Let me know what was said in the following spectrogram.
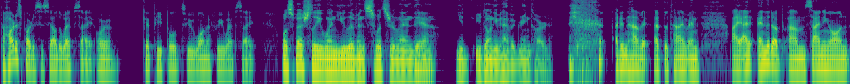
the hardest part is to sell the website or get people to want a free website. Well, especially when you live in Switzerland and Yeah. you you don't even have a green card. I didn't have it at the time, and I, I ended up um, signing on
